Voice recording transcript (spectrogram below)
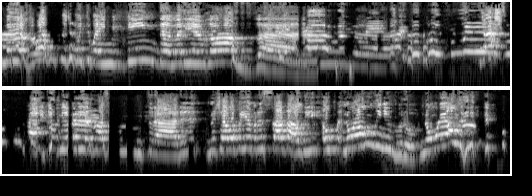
Maria Rosa, seja muito bem-vinda, Maria Rosa! Ai, estou tão feliz! Ai, que a minha Maria Rosa entrar, mas ela veio abraçada ali. Não é um livro, não é um livro.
